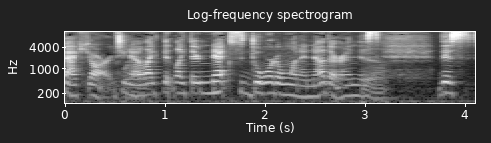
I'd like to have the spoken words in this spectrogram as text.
backyards you know like that like they're next door to one another and this Yeah. this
